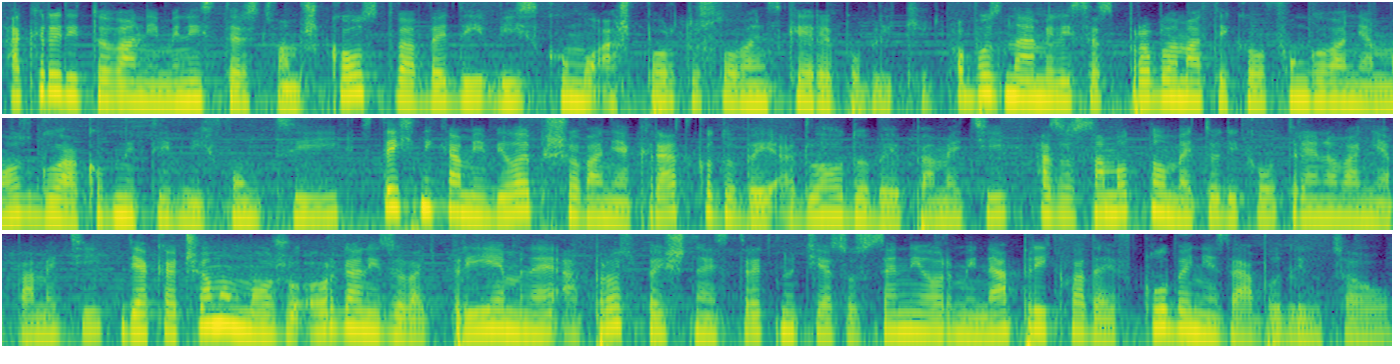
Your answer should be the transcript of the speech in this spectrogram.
akreditovaný ministerstvom školstva, vedy, výskumu a športu Slovenskej republiky. Oboznámili sa s problematikou fungovania mozgu a kognitívnych funkcií, s technikami vylepšovania krátkodobej a dlhodobej pamäti a so samotnou metodikou trénovania pamäti, vďaka čomu môžu organizovať príjemné a prospešné stretnutia so seniormi napríklad aj v klube nezábudlivcov.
